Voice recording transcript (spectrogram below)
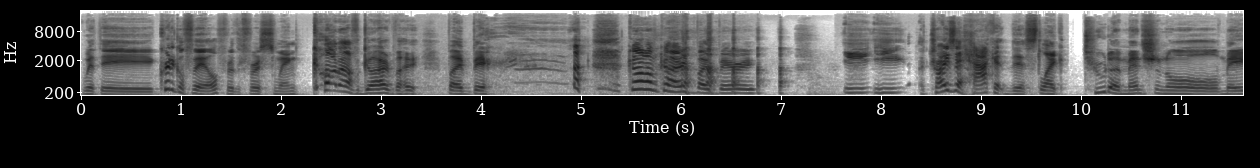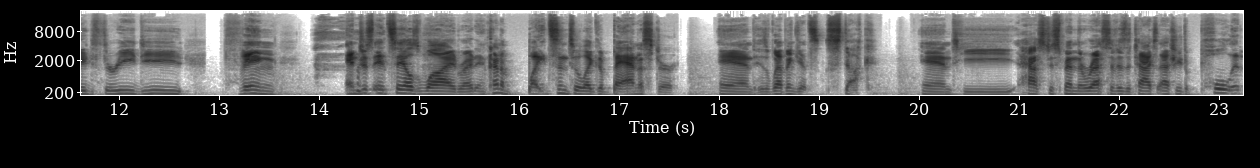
with a critical fail for the first swing, caught off guard by by Barry. caught off guard by Barry. He, he tries to hack at this like two dimensional made 3D thing and just it sails wide, right? And kind of bites into like a banister and his weapon gets stuck. And he has to spend the rest of his attacks actually to pull it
